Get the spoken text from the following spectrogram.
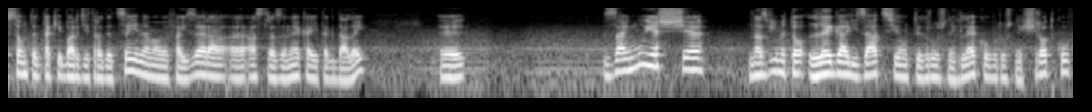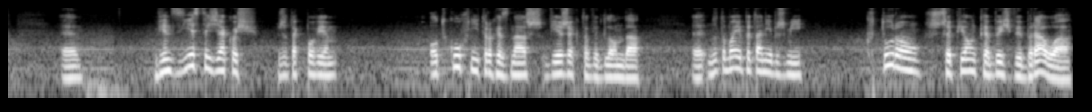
są te takie bardziej tradycyjne, mamy Pfizera, AstraZeneca i tak dalej. Zajmujesz się, nazwijmy to, legalizacją tych różnych leków, różnych środków, więc jesteś jakoś, że tak powiem, od kuchni trochę znasz, wiesz jak to wygląda. No to moje pytanie brzmi, którą szczepionkę byś wybrała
